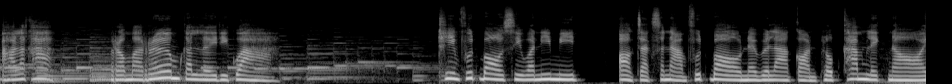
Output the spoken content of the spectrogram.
เอาละค่ะ เรามาเริ่มกันเลยดีกว่า ทีมฟุตบอลศิวานิมิตออกจากสนามฟุตบอลในเวลาก่อนพลบค่ำเล็กน้อย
